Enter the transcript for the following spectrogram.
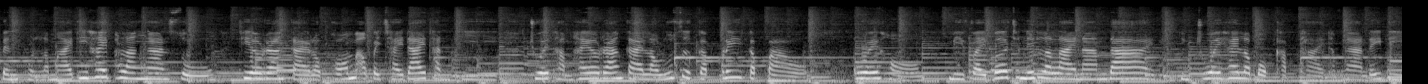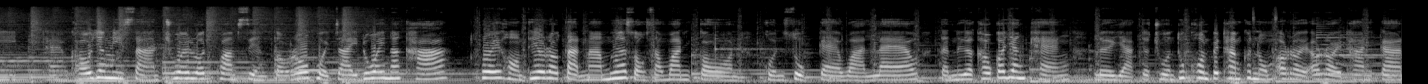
เป็นผลไม้ที่ให้พลังงานสูง ที่ร่างกายเราพร้อมเอาไปใช้ได้ทันที ช่วยทำให้ร่างกายเรารู้สึกกระปรี้กระเป๋ากล้วยหอม มีไฟเบอร์ชนิดละลายน้ำได้จึงช่วยให้ระบบขับถ่ายทำงานได้ดี แถมเขายังมีสารช่วยลดความเสี่ยงต่อโรคหัวใจด้วยนะคะ กล้วยหอมที่เราตัดมาเมื่อสองสามวันก่อน ผลสุกแก่หวานแล้ว แต่เนื้อเขาก็ยังแข็ง เลยอยากจะชวนทุกคนไปทำขนมอร่อยๆทานกัน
